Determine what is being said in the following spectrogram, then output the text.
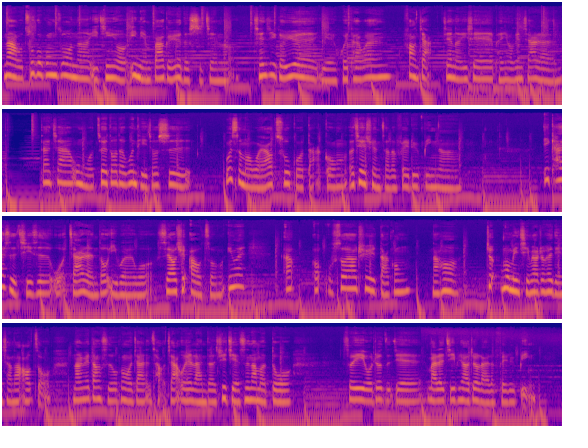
那我出国工作呢，已经有一年八个月的时间了。前几个月也回台湾放假，见了一些朋友跟家人。大家问我最多的问题就是，为什么我要出国打工，而且选择了菲律宾呢？一开始其实我家人都以为我是要去澳洲，因为啊哦，我说要去打工，然后。就莫名其妙就会联想到澳洲，然后因为当时我跟我家人吵架，我也懒得去解释那么多，所以我就直接买了机票就来了菲律宾。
